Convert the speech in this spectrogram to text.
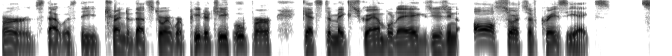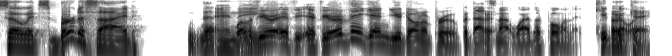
birds. That was the trend of that story where Peter T. Hooper gets to make scrambled eggs using all sorts of crazy eggs. So it's birdicide. And well, they, if you're if if you're a vegan, you don't approve, but that's uh, not why they're pulling it. Keep going. Okay.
